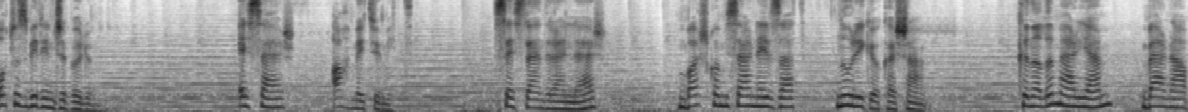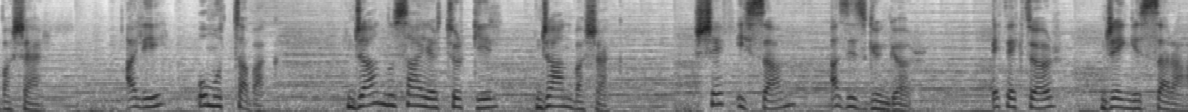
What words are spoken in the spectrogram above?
31. Bölüm. Eser Ahmet Ümit. Seslendirenler Başkomiser Nevzat Nuri Gökaşan Kınalı Meryem Berna Başer. Ali Umut Tabak Can Nusayir Türkgil Can Başak Şef İhsan Aziz Güngör Efektör Cengiz Saral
